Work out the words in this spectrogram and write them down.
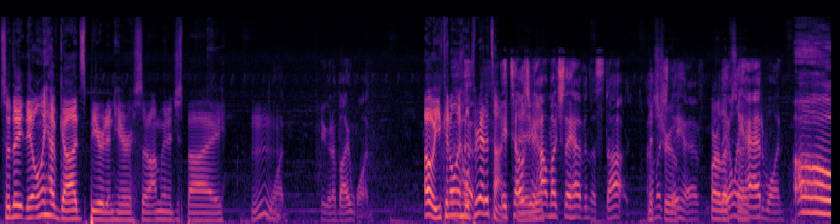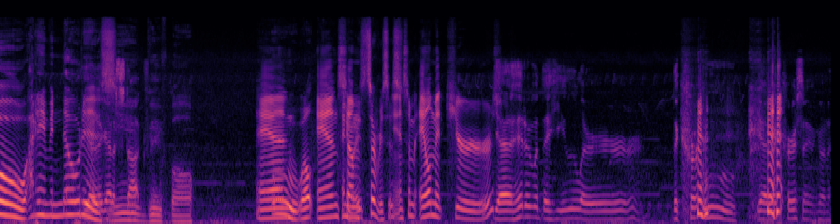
So they, they only have God's beard in here, so I'm gonna just buy. Mm. One. You're gonna buy one. Oh, you can only hold three at a time. It tells There you you how much they have in the stock. How That's much true. they have. Far they only side. had one. Oh, I didn't even notice. Yeah, they got a stock thing. goofball. And Ooh, well, and some anyways, services. and some ailment cures. Yeah, hit it with the healer. The cur. Ooh, yeah, the curse ain't gonna.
